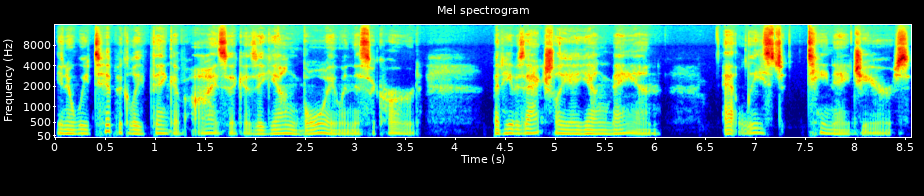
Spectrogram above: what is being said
You know, we typically think of Isaac as a young boy when this occurred, but he was actually a young man, at least teenage years,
